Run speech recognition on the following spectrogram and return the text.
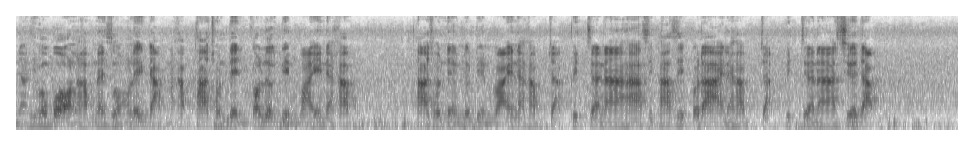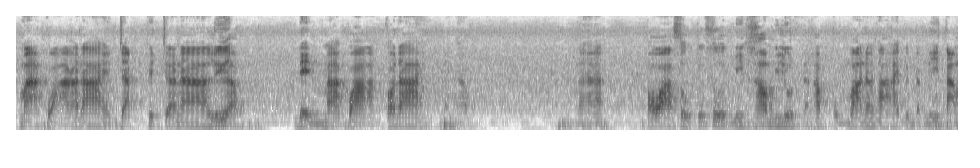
อย่างที่ผมบอกนะครับ ในส่วนของเลขดับนะครับ ถ้าชนเด่นก็เลือกเด่นไว้นะครับ ถ้าชนเด่นเลือกเด่นไว้นะครับ จะพิจารณา 50 50 ก็ได้นะครับ จะพิจารณาเชื่อดับมากกว่าก็ได้ จะพิจารณาเลือกเด่นมากกว่าก็ได้นะครับนะฮะ เพราะว่าสูตรทุกสูตรมีเข้ามีหลุดนะครับ ผมว่าแนวทางให้เป็นแบบนี้ตาม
